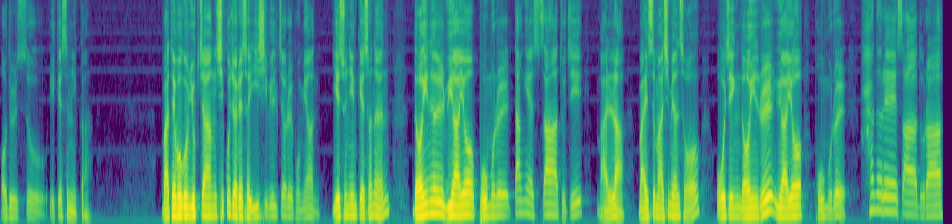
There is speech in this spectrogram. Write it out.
얻을 수 있겠습니까? 마태복음 6장 19절에서 21절을 보면 예수님께서는 너희를 위하여 보물을 땅에 쌓아두지 말라 말씀하시면서 오직 너희를 위하여 보물을 하늘에 쌓아두라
